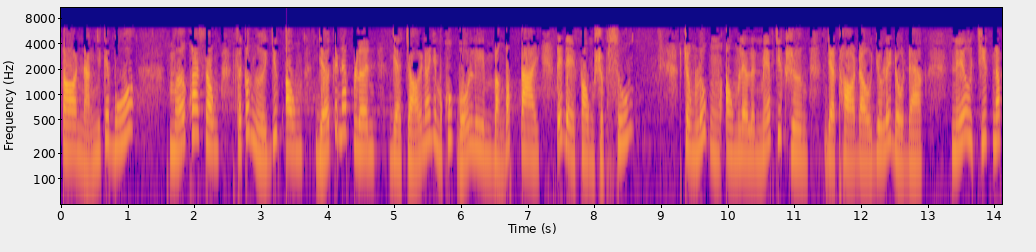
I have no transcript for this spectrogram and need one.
to nặng như cái búa. Mở khóa xong, phải có người giúp ông dỡ cái nắp lên và chọi nó như một khúc gỗ liêm bằng bóc tay để đề phòng sụp xuống. Trong lúc ông leo lên mép chiếc rương và thò đầu vô lấy đồ đạc, nếu chiếc nắp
